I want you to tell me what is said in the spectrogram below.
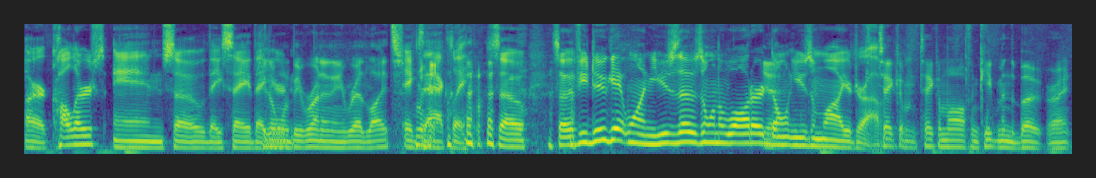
or colors, and so they say that You don't want to be running any red lights. exactly. so so if you do get one, use those on the water. Yeah. Don't use them while you're driving. take them take them off and keep them in the boat right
